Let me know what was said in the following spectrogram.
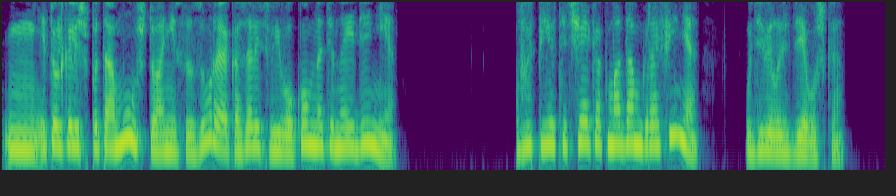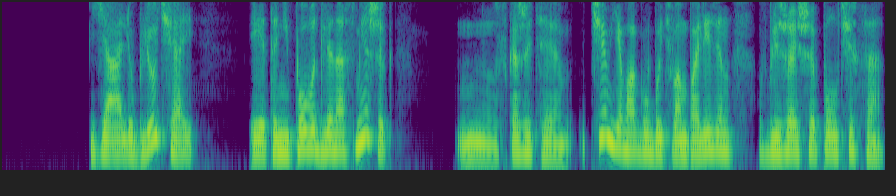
и только лишь потому, что они с Изурой оказались в его комнате наедине. «Вы пьете чай, как мадам графиня?» — удивилась девушка. Я люблю чай, и это не повод для насмешек. Скажите, чем я могу быть вам полезен в ближайшие полчаса?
